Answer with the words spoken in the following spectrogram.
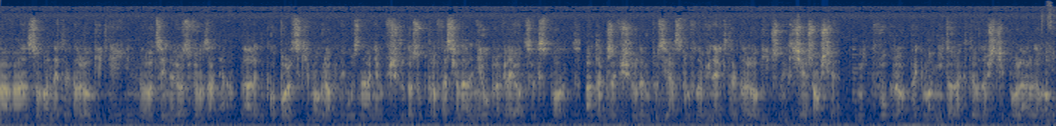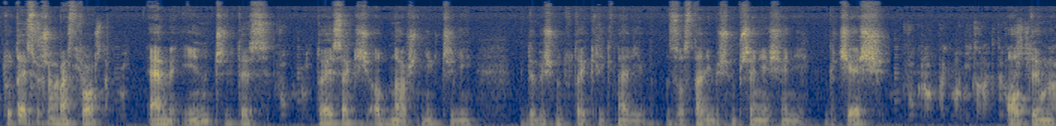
zaawansowane technologicznie i innowacyjne rozwiązania. Na rynku polskim ogromnym uznaniem wśród osób profesjonalnie uprawiających sport, a także wśród entuzjastów nowinek technologicznych cieszą się. Dwukropek monitor aktywności. I tutaj słyszą Państwo M-in, czyli to jest, to jest jakiś odnośnik, czyli gdybyśmy tutaj kliknęli, zostalibyśmy przeniesieni gdzieś, O tym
